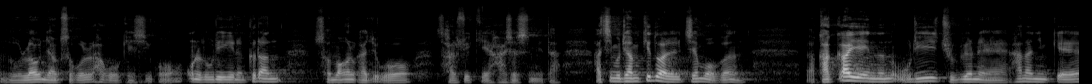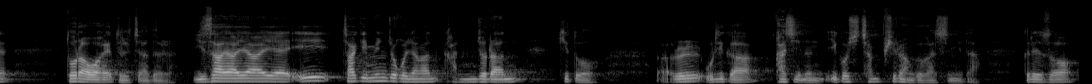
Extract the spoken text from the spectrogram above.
놀라운 약속을 하고 계시고 오늘 우리에게는 그러한 소망을 가지고 살 수 있게 하셨습니다. 아침 우리 함께 기도할 제목은 가까이에 있는 우리 주변에 하나님께 돌아와야 될 자들 이사야의 이 자기 민족을 향한 간절한 기도를 우리가 가지는 이것이 참 필요한 것 같습니다. 그래서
